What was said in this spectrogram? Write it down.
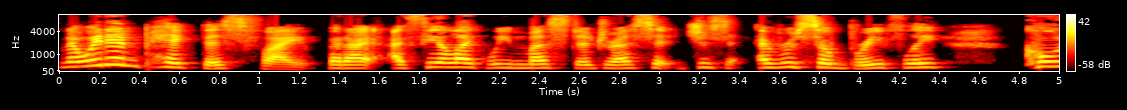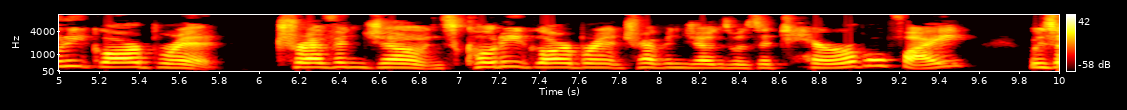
now, we didn't pick this fight, but I, I feel like we must address it just ever so briefly. Cody Garbrandt, Trevin Jones. Cody Garbrandt, Trevin Jones was a terrible fight. It was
